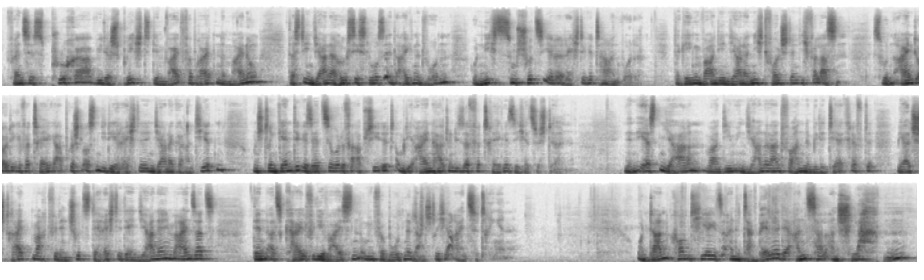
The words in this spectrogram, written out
Francis Prucha widerspricht dem weit verbreitenden Meinung, dass die Indianer rücksichtslos enteignet wurden und nichts zum Schutz ihrer Rechte getan wurde. Dagegen waren die Indianer nicht vollständig verlassen. Es wurden eindeutige Verträge abgeschlossen, die die Rechte der Indianer garantierten, und stringente Gesetze wurden verabschiedet, um die Einhaltung dieser Verträge sicherzustellen. In den ersten Jahren waren die im Indianerland vorhandenen Militärkräfte mehr als Streitmacht für den Schutz der Rechte der Indianer im Einsatz, denn als Keil für die Weißen, um in verbotene Landstriche einzudringen. Und dann kommt hier jetzt eine Tabelle der Anzahl an Schlachten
